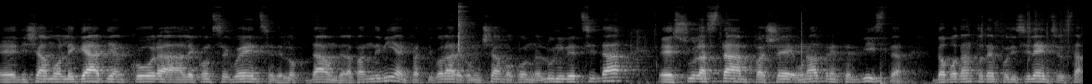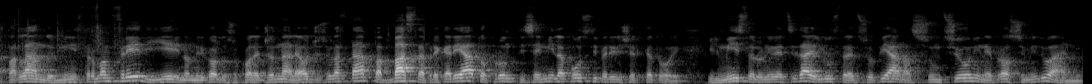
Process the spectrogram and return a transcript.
eh, diciamo legati ancora alle conseguenze del lockdown della pandemia, in particolare cominciamo con l'università, eh, sulla stampa c'è un'altra intervista, dopo tanto tempo di silenzio sta parlando il ministro Manfredi, ieri non mi ricordo su quale giornale, oggi sulla stampa, basta precariato, pronti 6.000 posti per i ricercatori. Il ministro dell'università illustra il suo piano assunzioni nei prossimi due anni,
